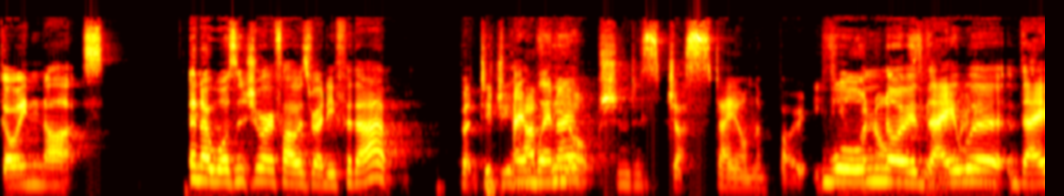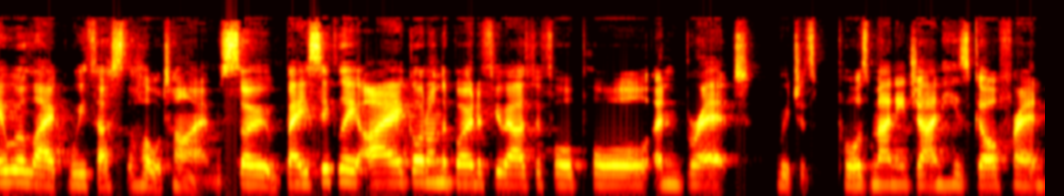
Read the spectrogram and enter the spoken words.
going nuts. And I wasn't sure if I was ready for that. But did you have when the I- option to just stay on the boat? If you well, were not no, they ready? were they were like with us the whole time. So basically, I got on the boat a few hours before Paul and Brett, which is Paul's manager and his girlfriend.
